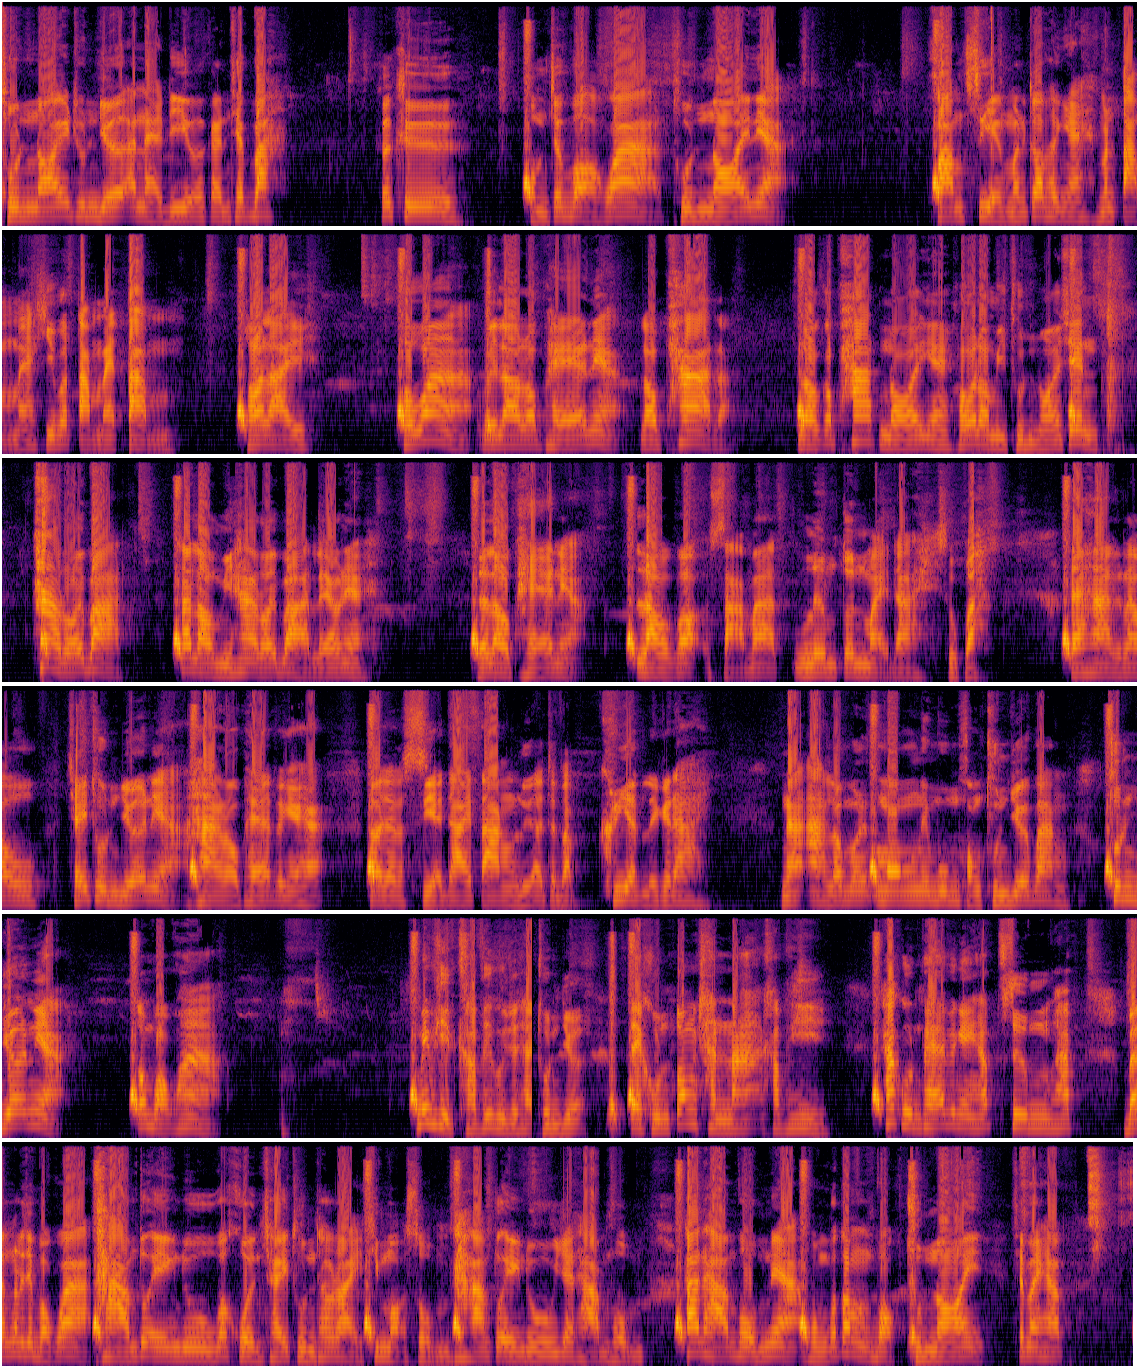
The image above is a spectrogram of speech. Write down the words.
ทุนน้อยทุนเยอะอันไหนดีกว่ากันใช่ปะก็คือผมจะบอกว่าทุนน้อยเนี่ย ความเสี่ยงมันก็เป็นไง มันต่ำไหมคิดว่าต่ำไหมต่ำเพราะอะไร เพราะว่าเวลาเราแพ้เนี่ยเราพลาดอะ เราก็พลาดน้อยไง เพราะว่าเรามีทุนน้อยเช่น500 บาท ถ้าเรามี 500 บาทแล้วเนี่ย แล้วเราแพ้เนี่ย เราก็สามารถเริ่มต้นใหม่ได้ถูกปะแต่หากเราใช้ทุนเยอะเนี่ยหากเราแพ้เป็นไงฮะเราจะเสียดายตังค์หรืออาจจะแบบเครียดเลยก็ได้นะอะเรามองในมุมของทุนเยอะบ้าง ทุนเยอะเนี่ยต้องบอกว่า ไม่ผิดครับที่คุณจะใช้ทุนเยอะ แต่คุณต้องชนะครับพี่ ถ้าคุณแพ้เป็นไงครับ ซึมครับแบงก์ก็เลยจะบอกว่าถามตัวเองดูว่าควรใช้ทุนเท่าไหร่ที่เหมาะสม ถามตัวเองดูอย่าถามผม ถ้าถามผมเนี่ย ผมก็ต้องบอกทุนน้อยใช่ไหมครับ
